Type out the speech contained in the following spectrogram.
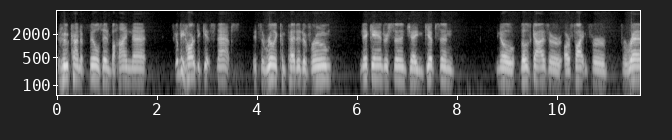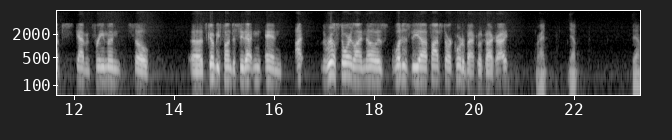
who kind of fills in behind that. It's going to be hard to get snaps. It's a really competitive room. Nic Anderson, Jayden Gibson, you know, those guys are, are fighting for, for reps, Gavin Freeman. So uh, it's going to be fun to see that. And, and I, the real storyline, though, is what does the uh, five star quarterback look like, right? Right. Yep. Yeah.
